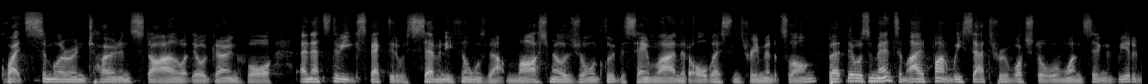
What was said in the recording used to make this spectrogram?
quite similar in tone and style and what they were going for. And that's to be expected with 70 films about marshmallows, which all include the same line that are all less than three minutes long. But there was momentum. I had fun. We sat through, watched all in one sitting. We had a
